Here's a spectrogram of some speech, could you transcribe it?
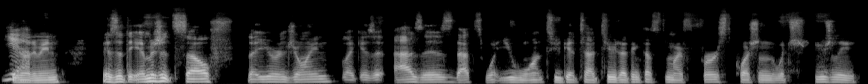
Yeah. you know what i mean? Is it the image itself that you're enjoying? Like is it as is? That's what you want to get tattooed? I think that's my first question which usually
